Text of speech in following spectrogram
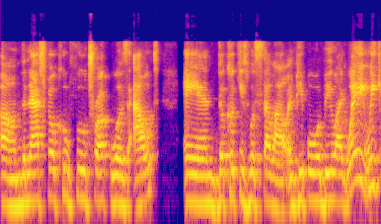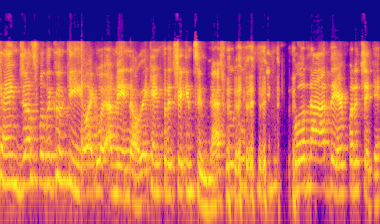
um, the Nashville food truck was out, and the cookies would sell out, and people would be like, "Wait, we came just for the cookie." Like, I mean, no, they came for the chicken too. Nashville well, not there for the chicken,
